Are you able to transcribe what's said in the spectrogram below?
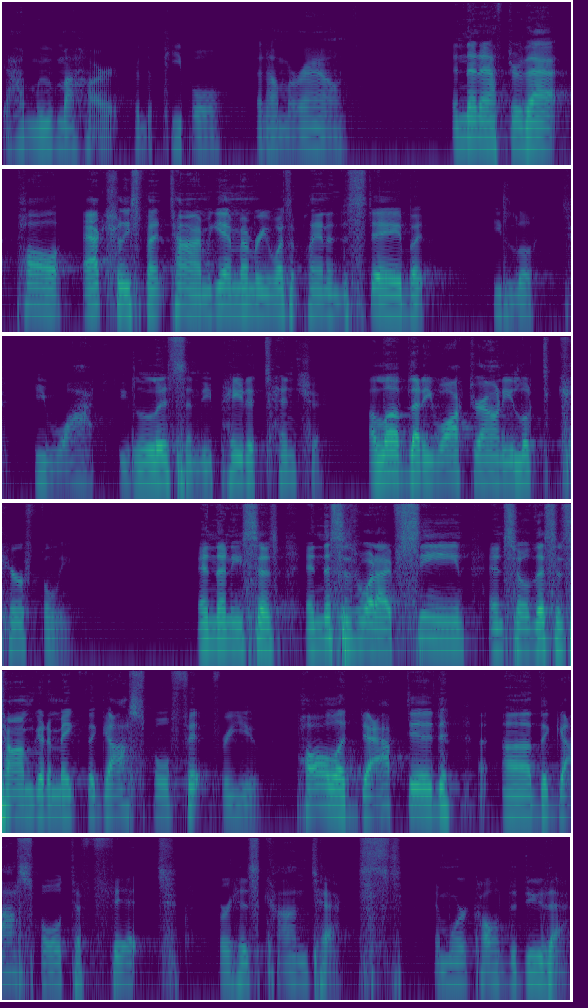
God, move my heart for the people that I'm around. And then after that, Paul actually spent time. Again, remember, he wasn't planning to stay, but he looked, he watched, he listened, he paid attention. I love that he walked around, he looked carefully. And then he says, And this is what I've seen, and so this is how I'm going to make the gospel fit for you. Paul adapted uh, the gospel to fit for his context, and we're called to do that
